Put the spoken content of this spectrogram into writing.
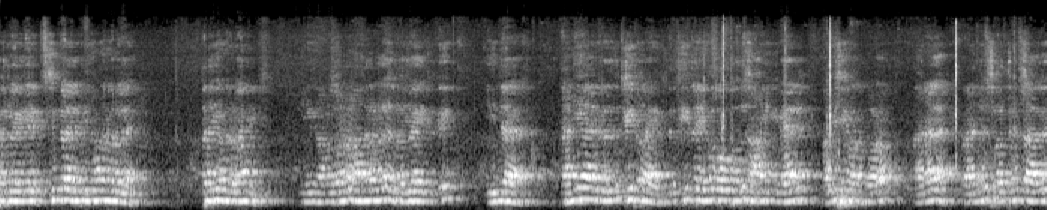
பதிவு வைக்க சிம்பிளா எப்படி போன் நம்பர்ல பதிவு பண்ற மாதிரி. நீங்க நம்ம சொல்ற மந்திரங்கள் அது இந்த தனியா இருக்கிறது தீர்த்தமாயிருக்கு. இந்த தீர்த்தம் எங்க போக போகுது? சாமிக்கு மேல அபிஷேகம் பண்ண போறோம். அதனால அஞ்சு நிமிஷம் பத்து நிமிஷம் ஆகு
